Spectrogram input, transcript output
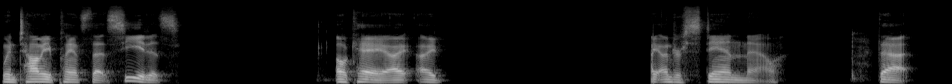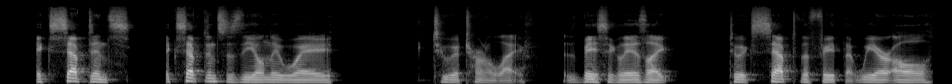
when Tommy plants that seed, it's okay, I I I understand now that acceptance acceptance is the only way to eternal life. Basically, is like to accept the fate that we are all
